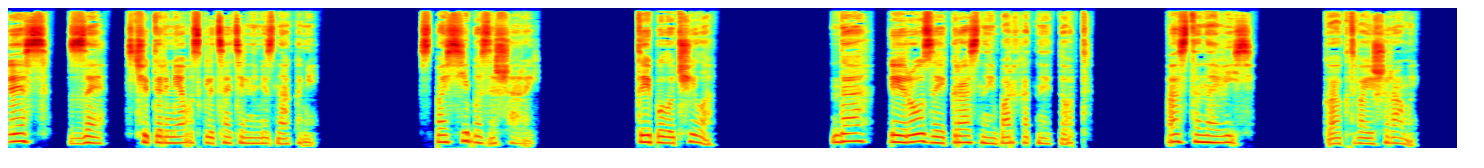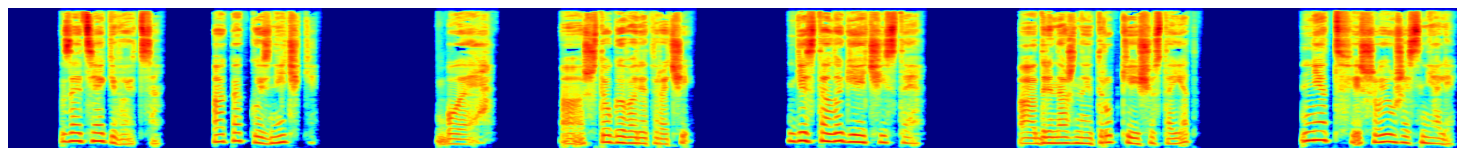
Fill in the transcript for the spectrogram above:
«С-З» с четырьмя восклицательными знаками. «Спасибо за шарой». «Ты получила?» «Да, и роза, и красный бархатный торт. Остановись. Как твои шрамы?» «Затягиваются. А как кузнечики?» «Бэ», а что говорят врачи? Гистология чистая. А дренажные трубки еще стоят? Нет, и швы уже сняли.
